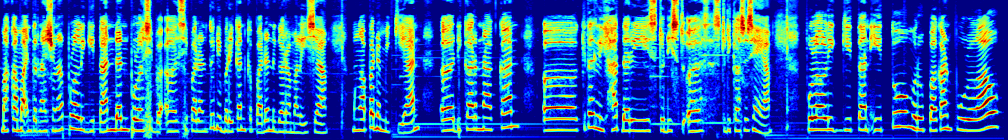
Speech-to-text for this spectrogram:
Mahkamah Internasional Pulau Ligitan dan Pulau uh, Sipadan itu diberikan kepada negara Malaysia. Mengapa demikian? Uh, dikarenakan uh, kita lihat dari studi uh, studi kasusnya ya. Pulau Ligitan itu merupakan pulau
